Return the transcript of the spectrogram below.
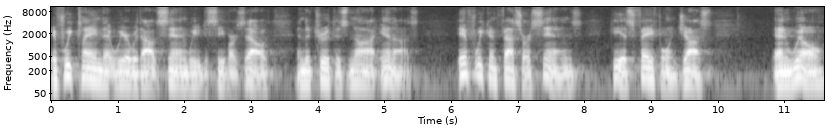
If we claim that we are without sin, we deceive ourselves, and the truth is not in us. If we confess our sins, he is faithful and just and will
